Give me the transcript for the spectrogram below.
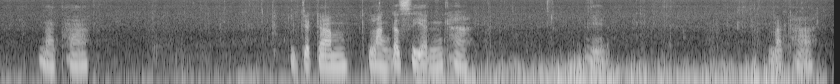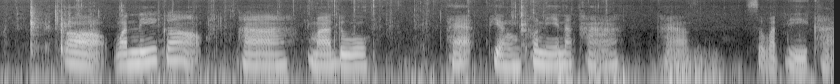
ำนะคะ กิจกรรมหลังเกษียณค่ะนี่นะคะ ก็วันนี้ก็พามาดูแพะเพียงเท่านี้นะคะ วัสดีค่ะ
